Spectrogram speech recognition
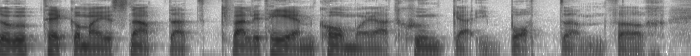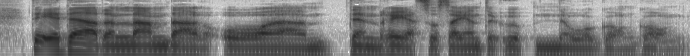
då upptäcker man ju snabbt att kvaliteten kommer ju att sjunka i botten. För det är där den landar och um, den reser sig inte upp någon gång.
